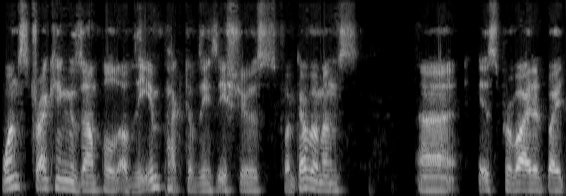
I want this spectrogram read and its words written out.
One striking example of the impact of these issues for governments uh, is provided by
